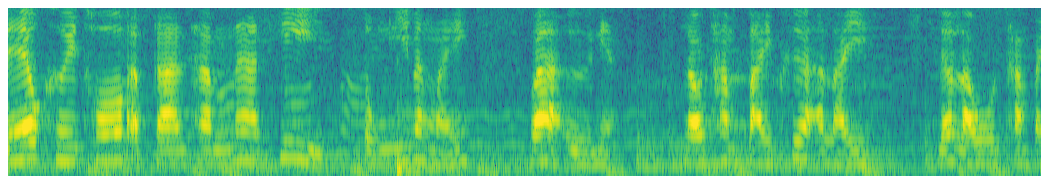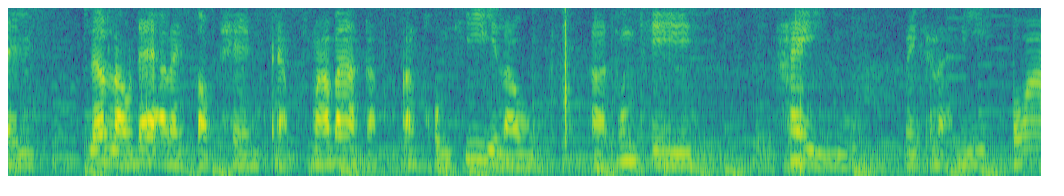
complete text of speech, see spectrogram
แล้วเคยท้อกับการทำหน้าที่ตรงนี้บ้างไหม ว่าเออเนี่ยเราทำไปเพื่ออะไร แล้วเราทำไปแล้วเราได้อะไรตอบแทนกลับมาบ้างกับสังคมที่เราทุ่มเทให้อยู่ในขณะนี้ เพราะว่า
